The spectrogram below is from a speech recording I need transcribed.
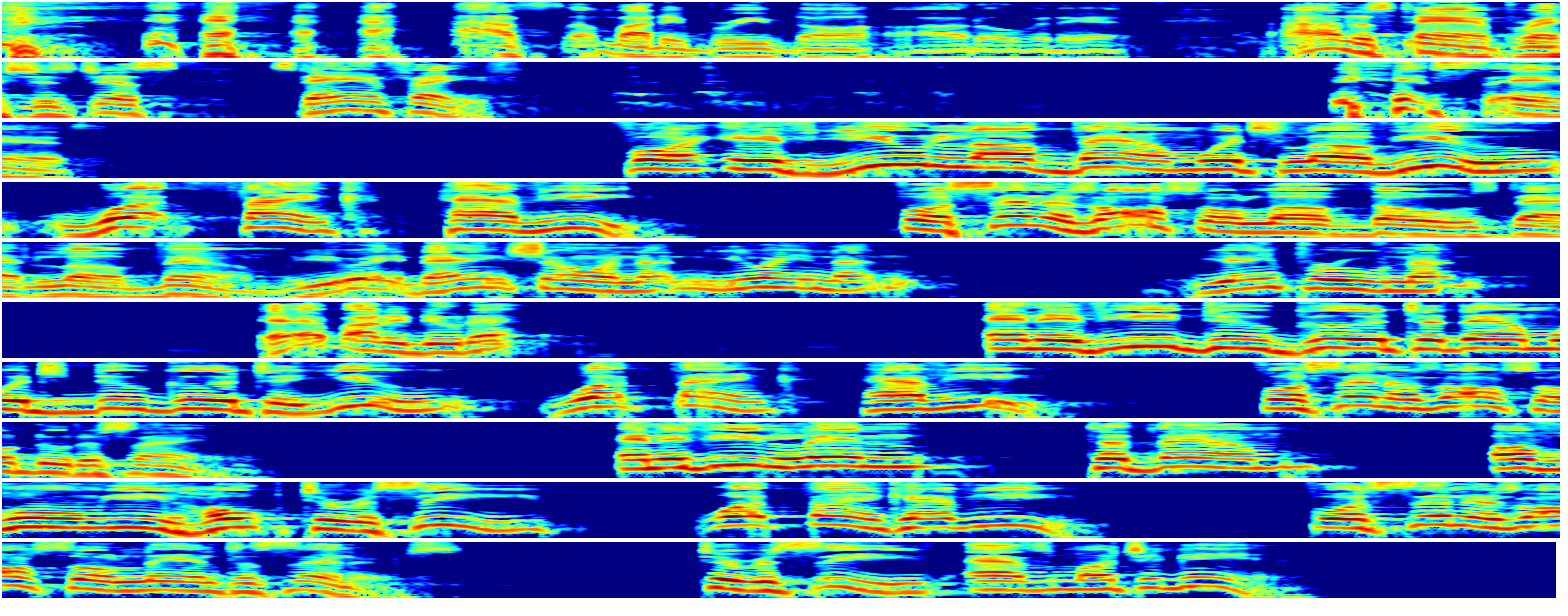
somebody breathed all hard over there. I understand, precious. Just stay in faith. It says, For if you love them which love you, what thank have ye? For sinners also love those that love them. You ain't they ain't showing nothing. You ain't nothing. You ain't proved nothing. Everybody do that. And if ye do good to them which do good to you, what thank have ye? For sinners also do the same. And if ye lend to them of whom ye hope to receive, what thank have ye? For sinners also lend to sinners to receive as much again.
